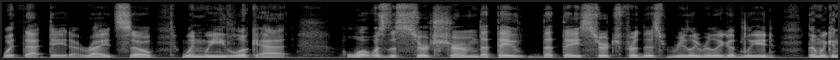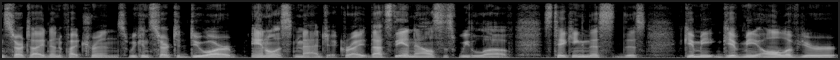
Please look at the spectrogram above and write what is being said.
with that data, right? So when we look at what was the search term that they that they searched for this really really good lead, then we can start to identify trends. We can start to do our analyst magic, right? That's the analysis we love. It's taking this this give me give me all of your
